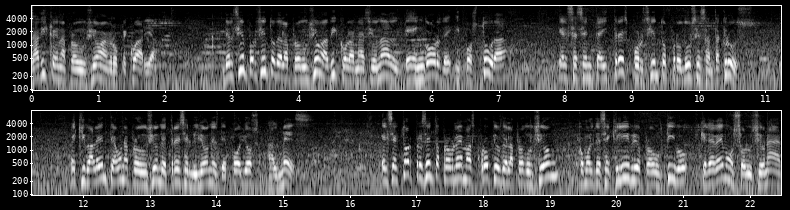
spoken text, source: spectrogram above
radica en la producción agropecuaria. Del 100% de la producción avícola nacional de engorde y postura, el 63% produce Santa Cruz, equivalente a una producción de 13 millones de pollos al mes. El sector presenta problemas propios de la producción, como el desequilibrio productivo que debemos solucionar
